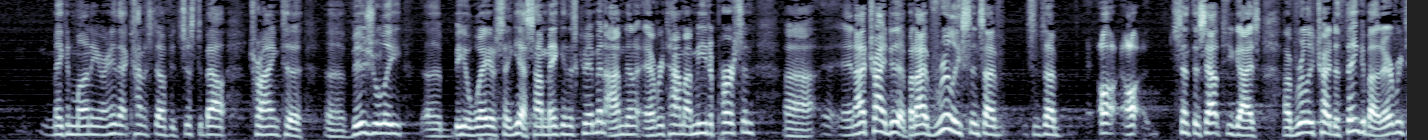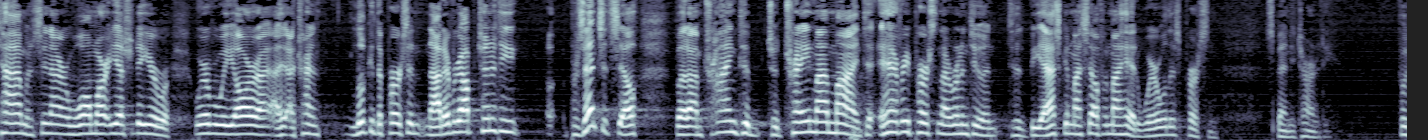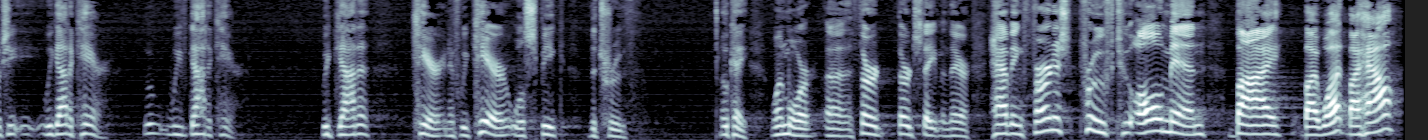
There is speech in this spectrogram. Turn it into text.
making money or any of that kind of stuff. It's just about trying to uh, visually uh, be a way of saying, yes, I'm making this commitment. I'm going to, every time I meet a person, uh, and I try and do that. But I've really, since I've, since I've uh, uh, sent this out to you guys, I've really tried to think about it. Every time, when I are in Walmart yesterday or wherever we are, I, I try and look at the person. Not every opportunity uh, presents itself, but I'm trying to, to train my mind to every person I run into and to be asking myself in my head, where will this person spend eternity? Folks, we got to care. We've got to care. we got to care. And if we care, we'll speak the truth. Okay, one more, uh, third, third statement there. Having furnished proof to all men by, by what? By how?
